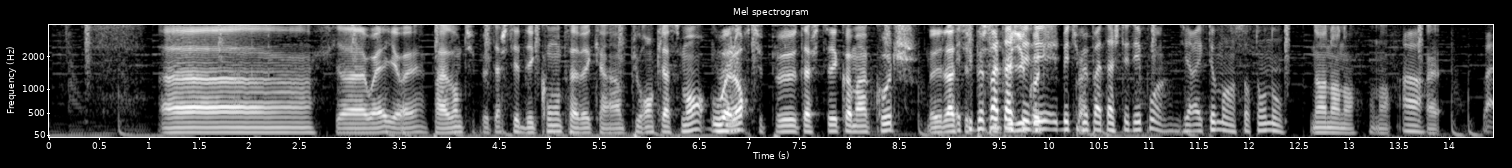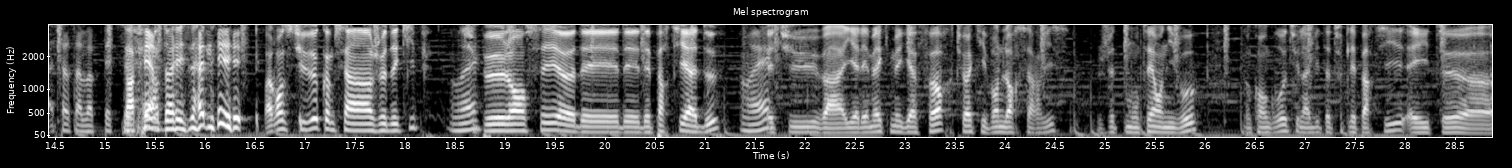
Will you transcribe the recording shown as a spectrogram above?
Euh, a- ouais, ouais. Par exemple, tu peux t'acheter des comptes avec un plus grand classement, ou alors tu peux t'acheter comme un coach. Mais là, c'est tu peux pas plus du t'acheter coach. des... Mais tu Ouais. peux pas t'acheter des points directement sur ton nom. Non, non, non, non. Ah. Bah ça, ça va peut-être se Par faire contre- dans les années. Par contre, si tu veux, comme c'est un jeu d'équipe, Ouais. tu peux lancer euh, des, des- des parties à deux. Ouais. Et tu, bah, il y a les mecs méga forts, tu vois, qui vendent leurs services. Je vais te monter en niveau. Donc en gros, tu l'invites à toutes les parties et il te, euh,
